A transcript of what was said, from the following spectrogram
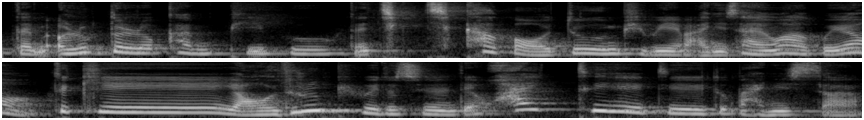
그다음에 얼룩덜룩한 피부, 그다음에 칙칙하고 어두운 피부에 많이 사용하고요. 특히 여드름 피부에도 쓰는데 화이트 헤드에도 많이 써요.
